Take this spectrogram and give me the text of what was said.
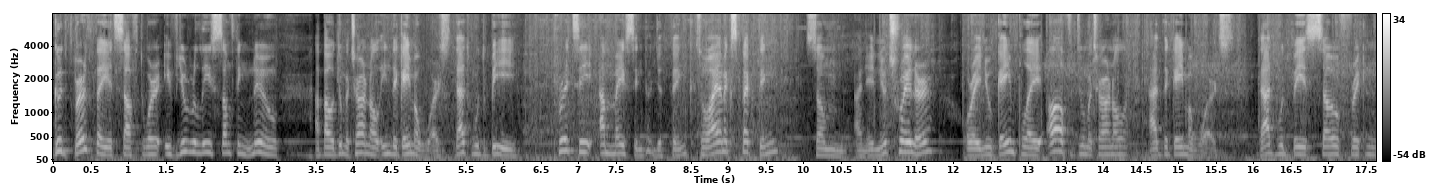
good birthday software if you release something new about Doom Eternal in the Game Awards. That would be pretty amazing, don't you think? So I am expecting some a new trailer or a new gameplay of Doom Eternal at the Game Awards. That would be so freaking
